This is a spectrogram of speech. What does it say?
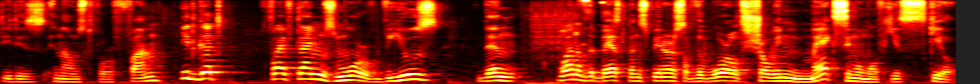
it is announced for fun. It got 5 times more views than one of the best pen spinners of the world showing maximum of his skill.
